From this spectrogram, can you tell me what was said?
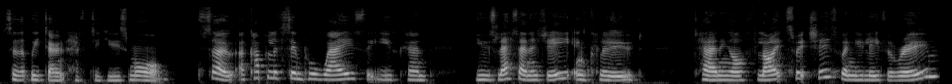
so that we don't have to use more. So a couple of simple ways that you can use less energy include turning off light switches when you leave the room,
